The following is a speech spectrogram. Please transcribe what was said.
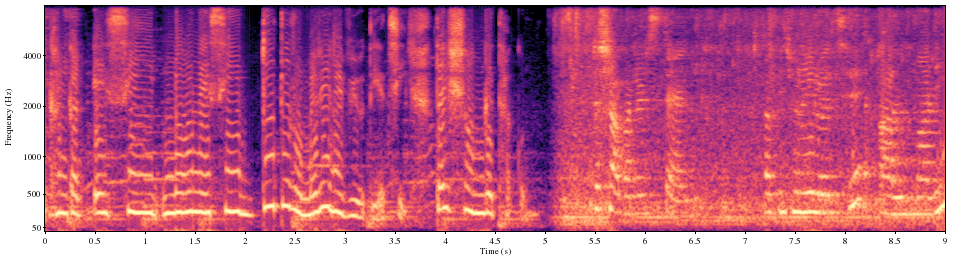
এখানকার এসি নন এসি দুটো রুমেরই রিভিউ দিয়েছি, তাই সঙ্গে থাকুন। একটা সাবানের স্ট্যান্ড। আর পিছনেই রয়েছে আলমারি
